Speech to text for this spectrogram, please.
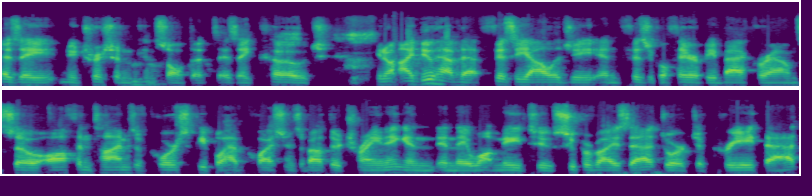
as a nutrition mm-hmm. consultant as a coach you know i do have that physiology and physical therapy background so oftentimes of course people have questions about their training and, and they want me to supervise that or to create that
